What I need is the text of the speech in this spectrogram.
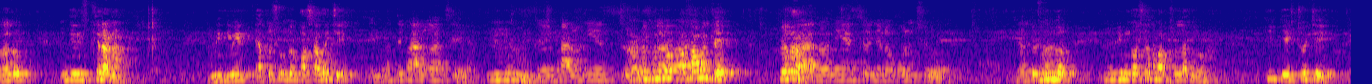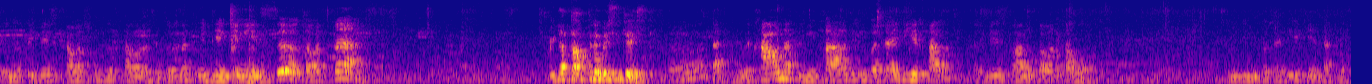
ভালো জিনিস খেলা না। আমি ডিমের এত সুন্দর কষা হয়েছে। এর মধ্যে ভালো আছে। হুম। তুমি ভালো নিয়ে এসছো। এত সুন্দর কষা হয়েছে। ভালো নিয়ে এসছো জন্য বলছো। এত সুন্দর ডিম কষা তোমার ভালো লাগল না। কি টেস্ট হয়েছে? এর মধ্যে বেশ খাবার সুন্দর খাবার আছে। তবে না তুমি ঢেকে নিয়ে এসছো খাবারটা? এটা তার থেকে বেশি টেস্ট খাও না তুমি। খাও ডিম কষাই দিয়ে খাও। বেশ ভালো খাবার খাব। তুমি ডিম কষাই দিয়ে খেয়ে থাকো যাও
